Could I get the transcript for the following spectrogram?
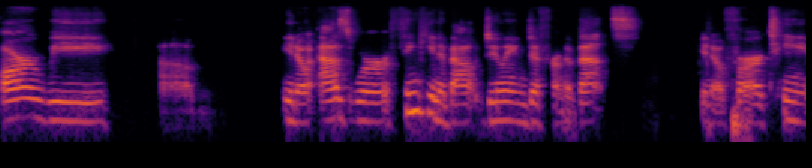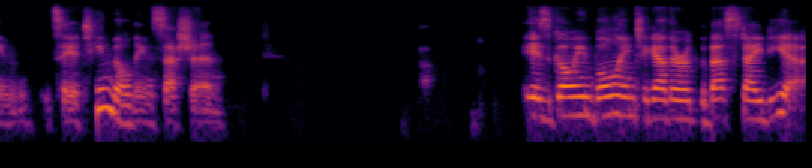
are we, um, you know, as we're thinking about doing different events, you know, for our team, let's say a team building session, is going bowling together the best idea?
